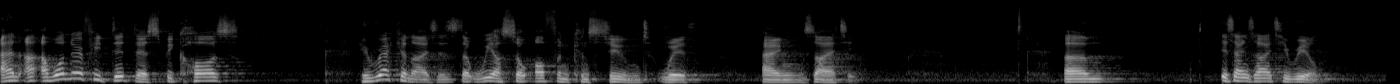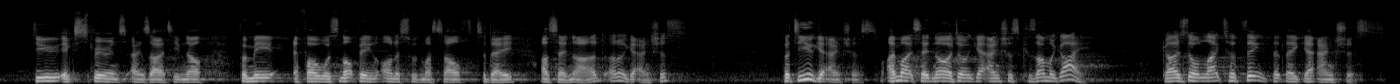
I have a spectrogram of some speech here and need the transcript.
And I wonder if he did this because he recognizes that we are so often consumed with anxiety. Um, is anxiety real? Do you experience anxiety? Now, for me, if I was not being honest with myself today, I'd say, no, I don't get anxious. But do you get anxious? I might say, no, I don't get anxious because I'm a guy. Guys don't like to think that they get anxious.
